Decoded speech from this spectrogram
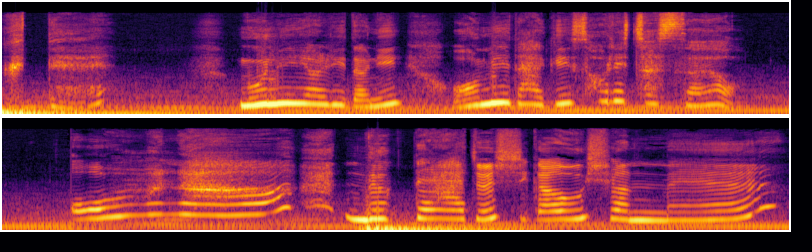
그때 문이 열리더니 어미 닭이 소리쳤어요. 어머나, 늑대 아저씨가 오셨네.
